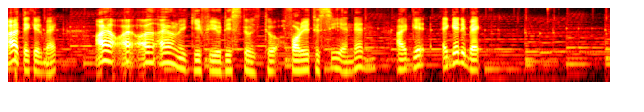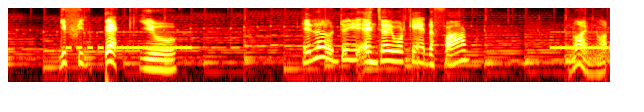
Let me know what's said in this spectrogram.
I'll take it back. I I I- I only give you this to, to for you to see, and then I get I get it back. Give it back, you. Hello, do you enjoy working at the farm? No, I'm not.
